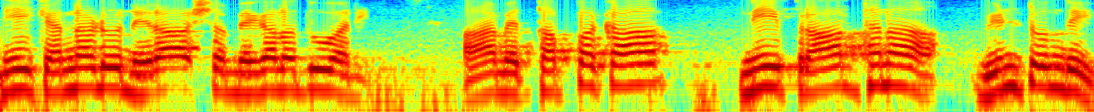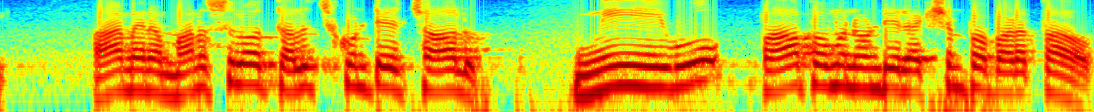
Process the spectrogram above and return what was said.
నీకెన్నడూ నిరాశ మిగలదు అని. ఆమె తప్పక నీ ప్రార్థన వింటుంది. ఆమెను మనసులో తలుచుకుంటే చాలు. నీవు పాపము నుండి రక్షింపబడతావు.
